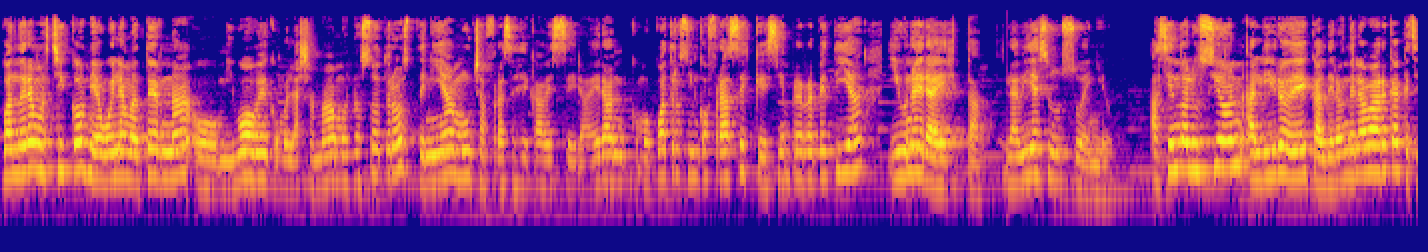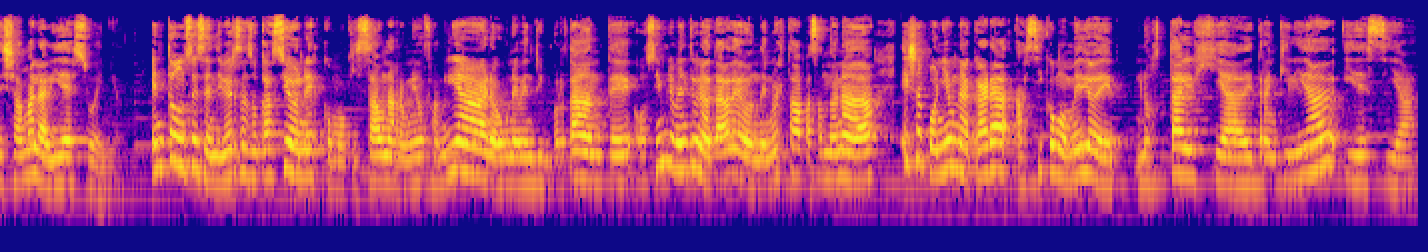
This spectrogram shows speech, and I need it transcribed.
Cuando éramos chicos mi abuela materna o mi bobe como la llamábamos nosotros tenía muchas frases de cabecera, eran como cuatro o cinco frases que siempre repetía y una era esta, la vida es un sueño, haciendo alusión al libro de Calderón de la Barca que se llama La vida es sueño. Entonces, en diversas ocasiones, como quizá una reunión familiar o un evento importante, o simplemente una tarde donde no estaba pasando nada, ella ponía una cara así como medio de nostalgia, de tranquilidad y decía,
